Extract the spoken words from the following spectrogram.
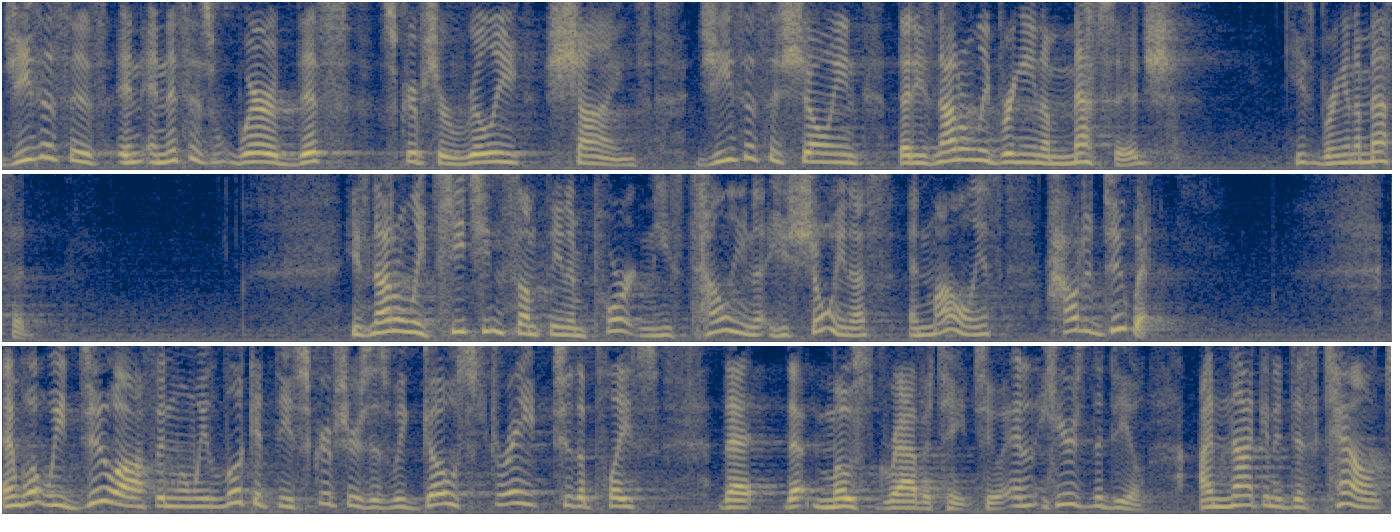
Jesus is, and, and, this is where this scripture really shines. Jesus is showing that he's not only bringing a message, He's bringing a method. He's not only teaching something important, he's telling he's showing us and modeling us how to do it. And what we do often when we look at these scriptures is we go straight to the place that, that most gravitate to. And here's the deal I'm not going to discount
